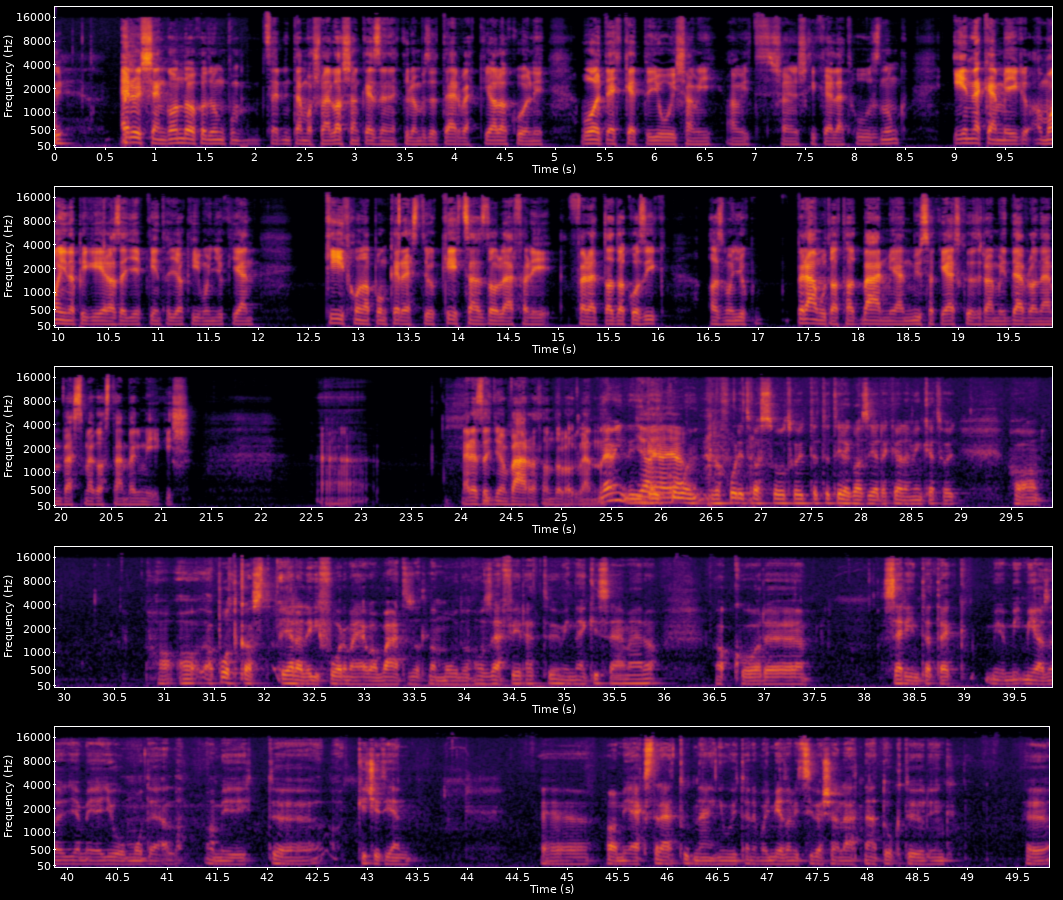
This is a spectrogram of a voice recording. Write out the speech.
erősen gondolkodunk, szerintem most már lassan kezdenek különböző tervek kialakulni. Volt egy-kettő jó is, ami, amit sajnos ki kellett húznunk. Én nekem még a mai napig ér az egyébként, hogy aki mondjuk ilyen két hónapon keresztül 200 dollár felé felett adakozik, az mondjuk rámutathat bármilyen műszaki eszközre, amit Devla nem vesz meg, aztán meg mégis. Mert ez egy olyan váratlan dolog lenne. De mindegy, Ja, ja, ja, de ja. komolyra fordítva szólt, hogy te, te tényleg az érdekelne minket, hogy ha, ha, ha a podcast a jelenlegi formájában változatlan módon hozzáférhető mindenki számára, akkor uh, szerintetek mi, mi, mi az, ami egy jó modell, amit uh, kicsit ilyen valami extrát tudnánk nyújtani, vagy mi az, amit szívesen látnátok tőlünk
